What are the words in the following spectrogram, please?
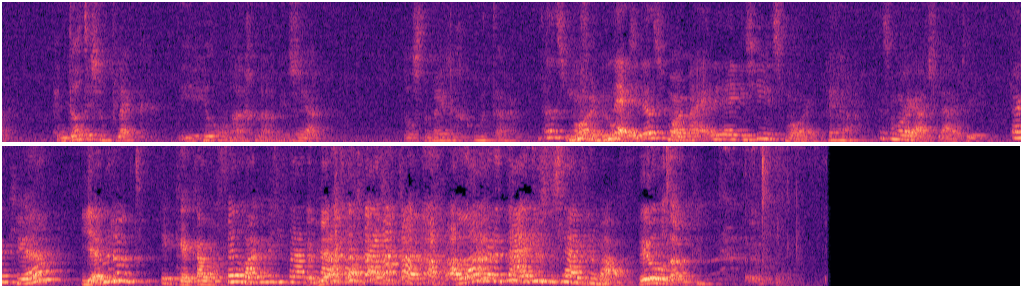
En dat is een plek die heel onaangenaam is. Ja. Dat was de enige commentaar. Dat is mooi. Nee, dat is mooi, maar die energie is mooi. Ja. Dat is een mooie afsluiting. Dankjewel. Jij bedankt. Ik eh, kan nog veel langer met je praten, maar is het eh, al langere tijd, dus we sluiten hem af. Heel veel dank.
